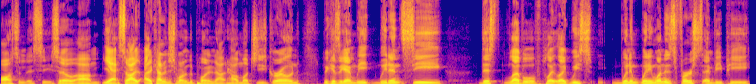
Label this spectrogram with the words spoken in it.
awesome to see. So um, yeah, so I, I kind of just wanted to point out how much he's grown because again, we we didn't see this level of play like we when when he won his first MVP,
